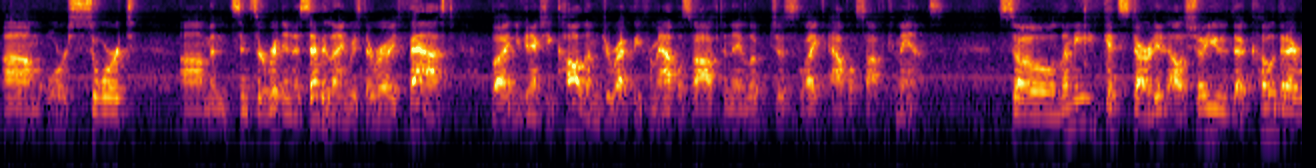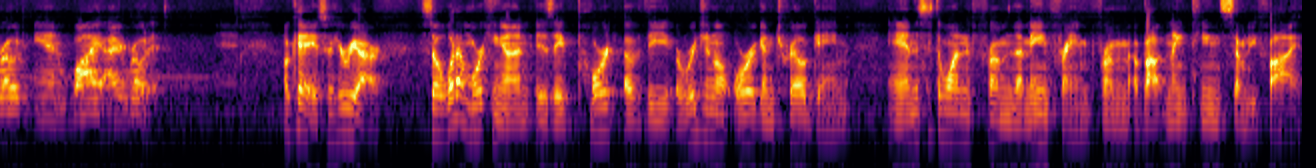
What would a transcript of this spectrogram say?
um, or sort um, and since they're written in assembly language, they're very fast, but you can actually call them directly from AppleSoft and they look just like AppleSoft commands. So let me get started. I'll show you the code that I wrote and why I wrote it. Okay, so here we are. So what I'm working on is a port of the original Oregon Trail game, and this is the one from the mainframe from about 1975.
